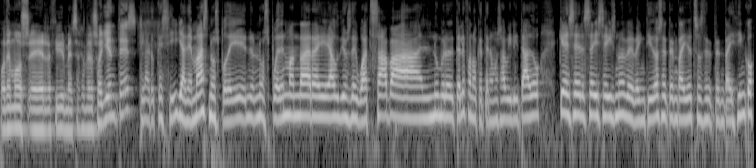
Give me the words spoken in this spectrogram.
podemos eh, recibir mensajes de los oyentes. Claro que sí, y además nos, puede- nos pueden mandar eh, audios de WhatsApp al número de teléfono que tenemos habilitado, que es el 669 22 78 75.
